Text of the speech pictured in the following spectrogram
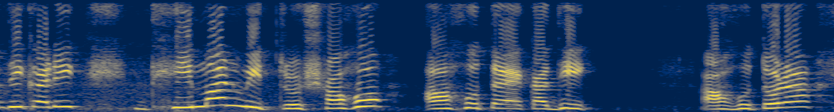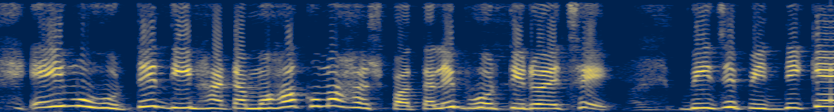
আধিকারিক ধীমান মিত্র সহ আহত একাধিক। আহতরা এই মুহূর্তে দিনহাটা মহকুমা হাসপাতালে ভর্তি রয়েছে। বিজেপির দিকে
